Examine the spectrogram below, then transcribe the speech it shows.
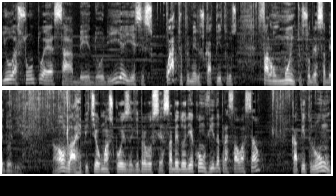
E o assunto é sabedoria, e esses quatro primeiros capítulos falam muito sobre a sabedoria. Então, vamos lá, repetir algumas coisas aqui para você. A sabedoria convida para a salvação. Capítulo 1,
